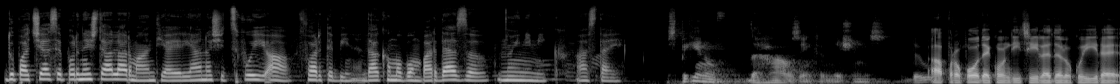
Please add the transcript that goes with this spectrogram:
După aceea se pornește alarma antiaeriană și îți spui, a, foarte bine, dacă mă bombardează, nu-i nimic, asta e. Apropo de condițiile de locuire,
